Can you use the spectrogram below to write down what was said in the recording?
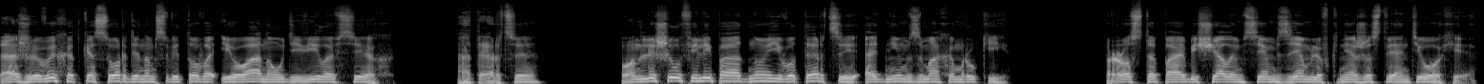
Даже выходка с орденом святого Иоанна удивила всех. А терция? Он лишил Филиппа одной его терции одним взмахом руки. Просто пообещал им всем землю в княжестве Антиохия,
